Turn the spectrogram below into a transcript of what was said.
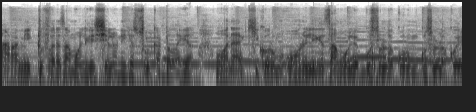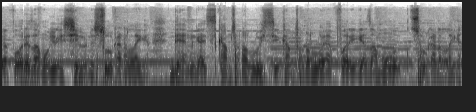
আর আমি একটু পরে জামো লিগে শিলনিকে চুল কাটা লাগে ওখানে আর কি করব? ওখানে লিগে জামো লিগে গোসলটা করুম, গোসলটা কইরা পরে জামো লিগে শিলনি চুল কাটা লাগে দেখেন গাইজ গামছাটা লুইছি, গামছাটা লইয়া পরে গিয়ে জামো চুল কাটা লাগে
